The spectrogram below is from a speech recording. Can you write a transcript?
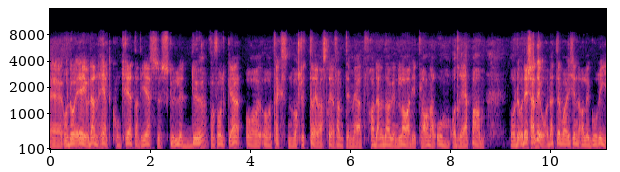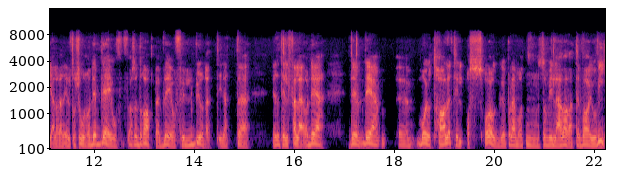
Eh, og Da er jo den helt konkret at Jesus skulle dø for folket. Og, og teksten vår slutter i vers 53 med at fra denne dagen la de planer om å drepe ham. Og det, og det, skjedde jo. Dette var ikke en allegori eller en illustrasjon. og det ble jo, altså Drapet ble jo fullbyrdet i dette, dette tilfellet. og det, det, det uh, må jo tale til oss òg på den måten som vi lærer at det var jo vi,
